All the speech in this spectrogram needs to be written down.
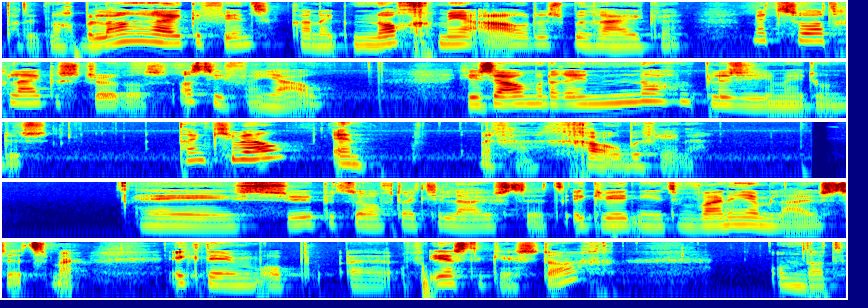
wat ik nog belangrijker vind, kan ik nog meer ouders bereiken met soortgelijke struggles als die van jou. Je zou me er enorm plezier mee doen, dus dankjewel en we gaan gauw beginnen. Hey, super tof dat je luistert. Ik weet niet wanneer je hem luistert, maar ik neem hem op uh, op eerste kerstdag. Omdat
